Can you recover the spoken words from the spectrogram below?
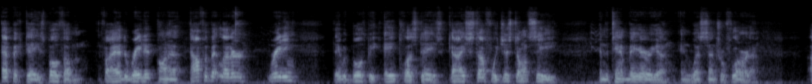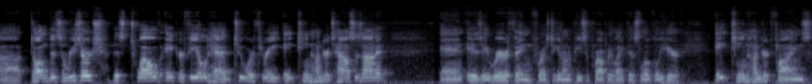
epic days, both of them. If I had to rate it on an alphabet letter rating, they would both be A plus days. Guys, stuff we just don't see in the Tampa Bay area in west central Florida. Uh, Dalton did some research. This 12 acre field had two or three 1800s houses on it. And it is a rare thing for us to get on a piece of property like this locally here. 1800 finds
